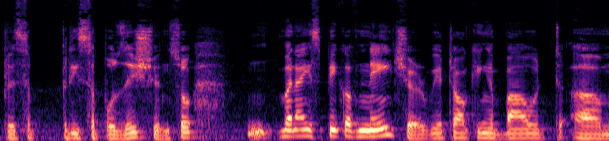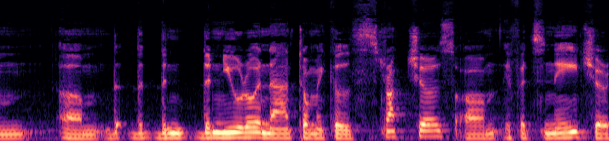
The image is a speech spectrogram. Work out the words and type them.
presupposition. So, when I speak of nature, we're talking about um, um the, the, the, neuroanatomical structures. Um, if it's nature,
